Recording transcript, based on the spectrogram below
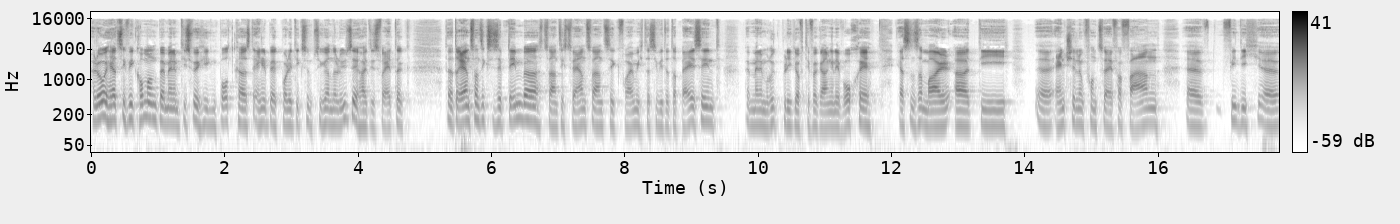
Hallo, herzlich willkommen bei meinem dieswöchigen Podcast Engelberg Politik und Psychoanalyse. Heute ist Freitag, der 23. September 2022. Ich freue mich, dass Sie wieder dabei sind bei meinem Rückblick auf die vergangene Woche. Erstens einmal äh, die äh, Einstellung von zwei Verfahren äh, finde ich äh,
